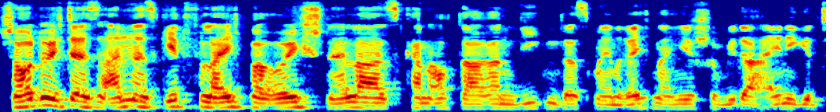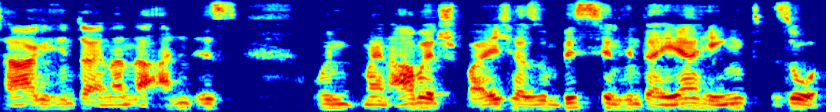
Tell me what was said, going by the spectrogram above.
Schaut euch das an, es geht vielleicht bei euch schneller. Es kann auch daran liegen, dass mein Rechner hier schon wieder einige Tage hintereinander an ist und mein Arbeitsspeicher so ein bisschen hinterherhinkt. So,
